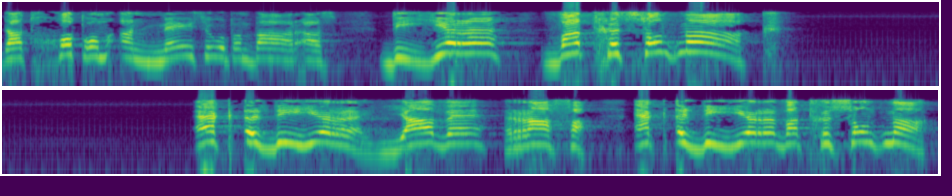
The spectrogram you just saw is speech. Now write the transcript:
dat God hom aan mense openbaar as die Here wat gesond maak. Ek is die Here, Yahweh Rafa. Ek is die Here wat gesond maak.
